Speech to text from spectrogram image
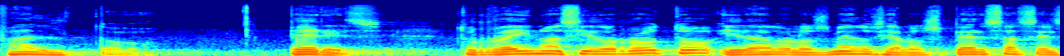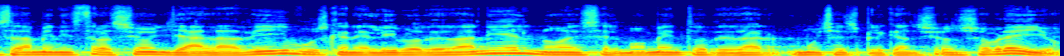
falto. Pérez, tu reino ha sido roto y dado a los medos y a los persas, esa administración ya la di, busca en el libro de Daniel, no es el momento de dar mucha explicación sobre ello.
